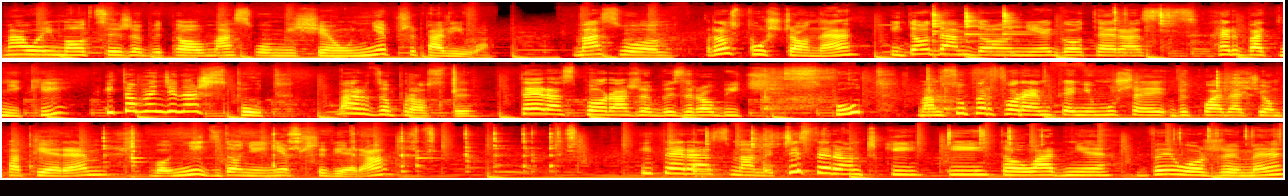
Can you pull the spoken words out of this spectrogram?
małej mocy, żeby to masło mi się nie przypaliło. Masło rozpuszczone i dodam do niego teraz herbatniki i to będzie nasz spód. Bardzo prosty. Teraz pora, żeby zrobić spód. Mam super foremkę, nie muszę wykładać ją papierem, bo nic do niej nie przywiera. I teraz mamy czyste rączki i to ładnie wyłożymy.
